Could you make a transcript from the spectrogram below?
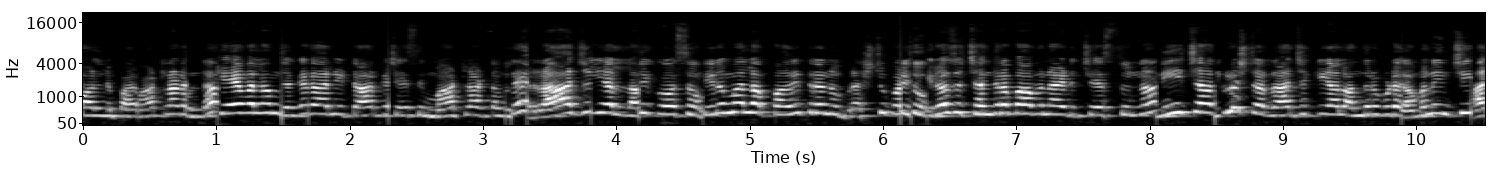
వాళ్ళని మాట్లాడకుండా కేవలం జగన్ గారిని టార్గెట్ చేసి మాట్లాడటం రాజకీయ లబ్ధి కోసం తిరుమల పవిత్రను భ్రష్టుపడుతూ ఈ రోజు చంద్రబాబు నాయుడు చేస్తున్న నీచ నికృష్ట రాజకీయాలు అందరూ కూడా గమనించి ఆ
